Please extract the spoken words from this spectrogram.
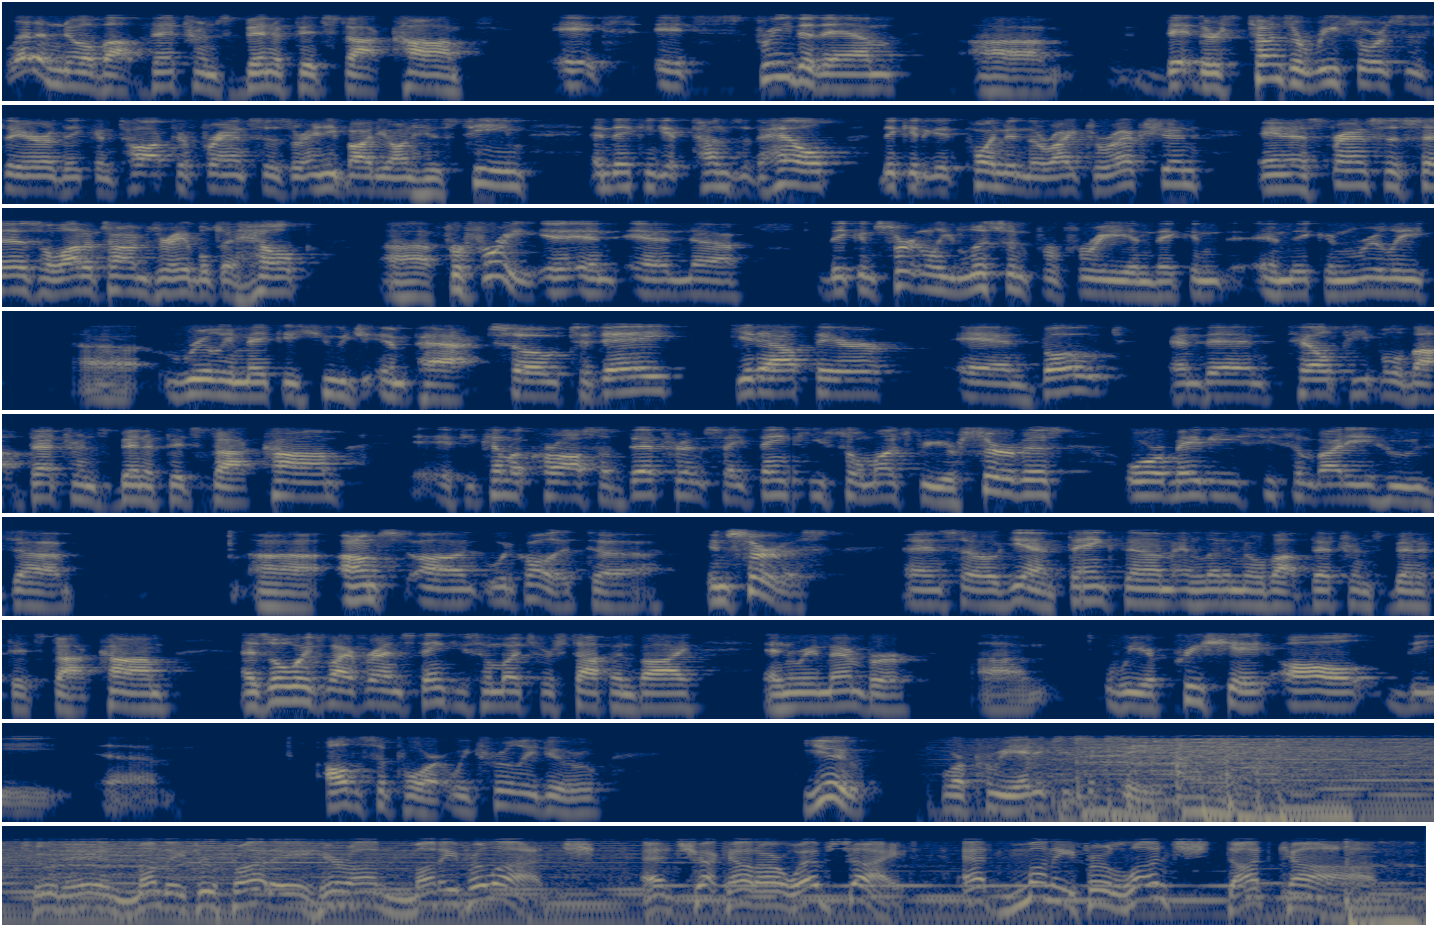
let them know about veteransbenefits.com. It's it's free to them. Um, they, there's tons of resources there. They can talk to Francis or anybody on his team, and they can get tons of help. They can get pointed in the right direction. And as Francis says, a lot of times they're able to help uh, for free, and and uh, they can certainly listen for free, and they can and they can really uh, really make a huge impact. So today, get out there and vote, and then tell people about veteransbenefits.com. If you come across a veteran, say thank you so much for your service, or maybe you see somebody who's uh, uh, on, what do you call it, uh, in service. And so, again, thank them and let them know about veteransbenefits.com. As always, my friends, thank you so much for stopping by. And remember, um, we appreciate all the uh, all the support. We truly do. You were created to succeed. Tune in Monday through Friday here on Money for Lunch and check out our website at moneyforlunch.com.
